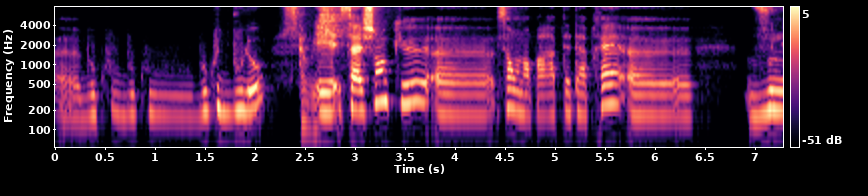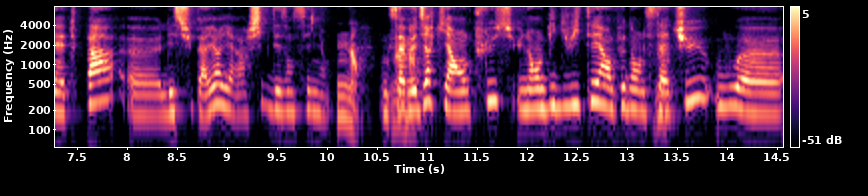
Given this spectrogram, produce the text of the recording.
euh, euh, beaucoup, beaucoup, beaucoup de boulot. Ah oui. Et sachant que, euh, ça on en parlera peut-être après, euh, vous n'êtes pas euh, les supérieurs hiérarchiques des enseignants. non. Donc non, ça veut non. dire qu'il y a en plus une ambiguïté un peu dans le statut où euh,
